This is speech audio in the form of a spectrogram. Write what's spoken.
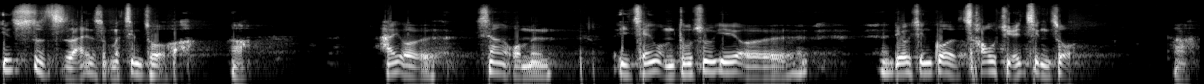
因式子还是什么静坐法啊？还有像我们以前我们读书也有流行过超绝静坐啊。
